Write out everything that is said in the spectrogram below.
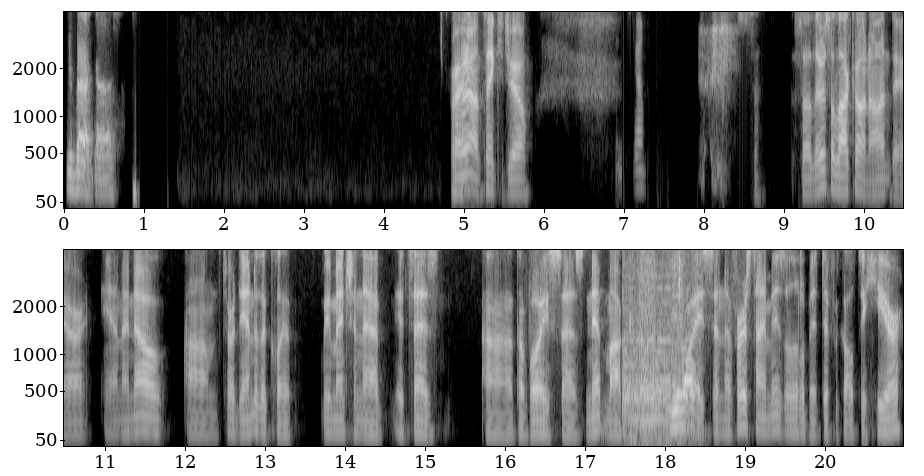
You're back, guys. Right on. Thank you, Joe. Thanks, Joe. So, so there's a lot going on there, and I know um, toward the end of the clip we mentioned that it says uh, the voice says Nipmuc You lost- twice, and the first time is a little bit difficult to hear.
